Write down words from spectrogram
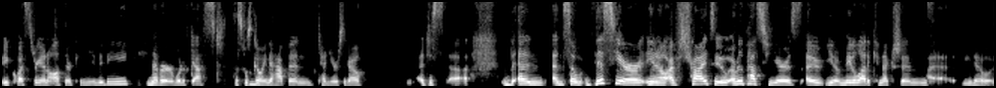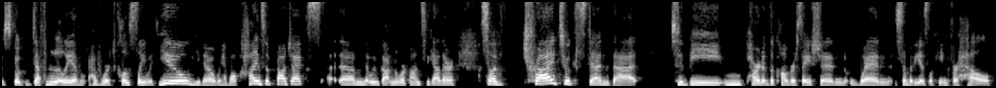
equestrian author community, never would have guessed this was Mm. going to happen 10 years ago. I just uh, and and so this year, you know, I've tried to over the past few years. I you know made a lot of connections. Uh, you know, spoke definitely have, have worked closely with you. You know, we have all kinds of projects um, that we've gotten to work on together. So I've tried to extend that to be part of the conversation when somebody is looking for help.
